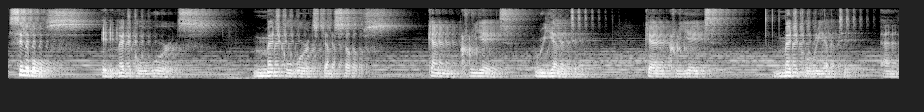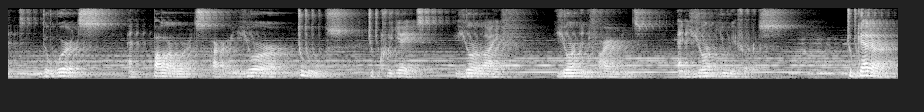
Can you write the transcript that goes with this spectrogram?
Syllables in magical words, magical words themselves can create reality, can create magical reality, and the words and power words are your tools to create your life, your environment, and your universe. Together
